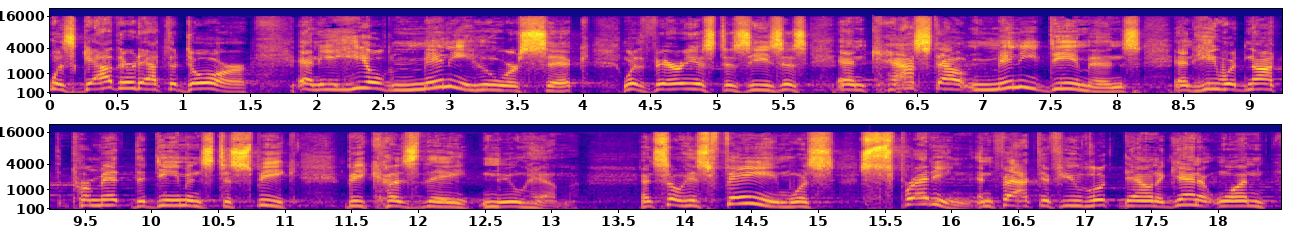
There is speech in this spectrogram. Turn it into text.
was gathered at the door, and he healed many who were sick with various diseases and cast out many demons, and he would not permit the demons to speak because they knew him. And so his fame was spreading. In fact, if you look down again at one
